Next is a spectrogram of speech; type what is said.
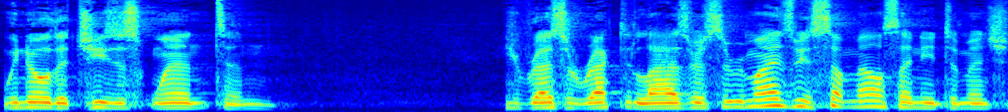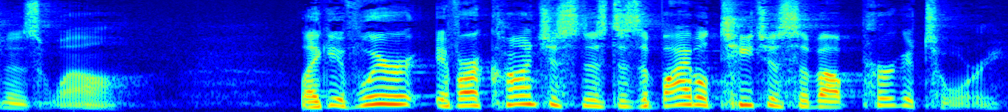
We know that Jesus went and he resurrected Lazarus. It reminds me of something else I need to mention as well. Like if we're if our consciousness does the Bible teach us about purgatory?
